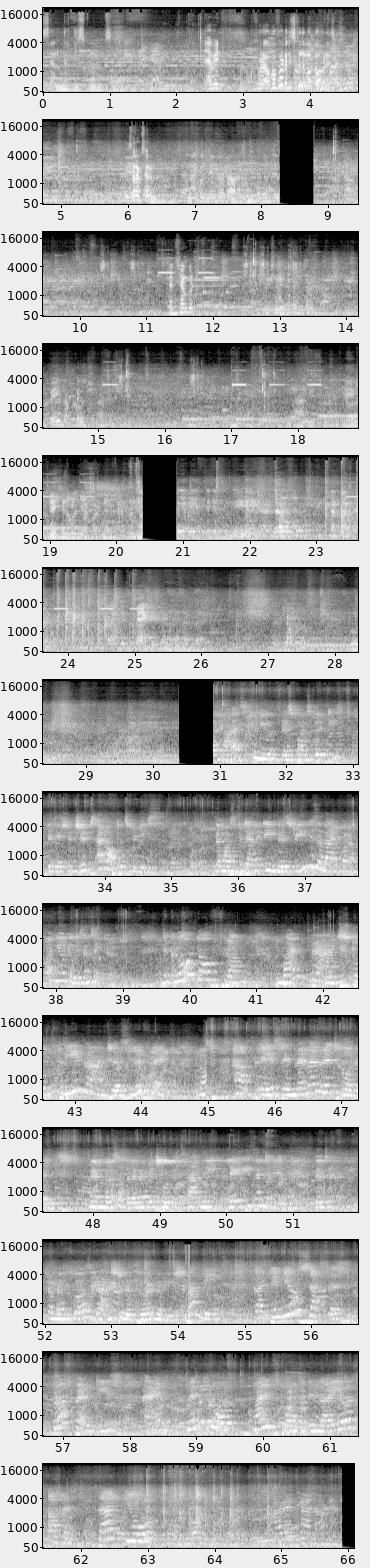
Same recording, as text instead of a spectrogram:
వస్తే అందరు తీసుకుందాం ఒకసారి. యా, వెయిట్ ఒక ఫోటో ఒక ఫోటో తీసుకుందాం ఒక్క ఫోటో తీసుకుందాం. సార్ ఒకసారి నాకు కొంచెం ఎంతో కావాలి అది శంకుల్ వచ్చిన వెంకట వెంకట. వెయిట్ ఒక్క నిమిషం. To new responsibilities, relationships, and opportunities. The hospitality industry is a backbone of our new tourism sector. The growth of from one branch to three branches reflects have placed in Lemon Ridge hotels. Members of the Lemon Ridge Hotels family, ladies and gentlemen, the journey from the first branch to the third location. Monday, continued success, prosperities, and events in the years ahead. Thank you.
